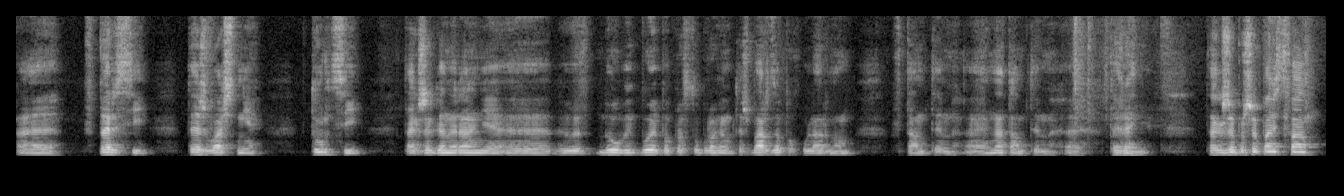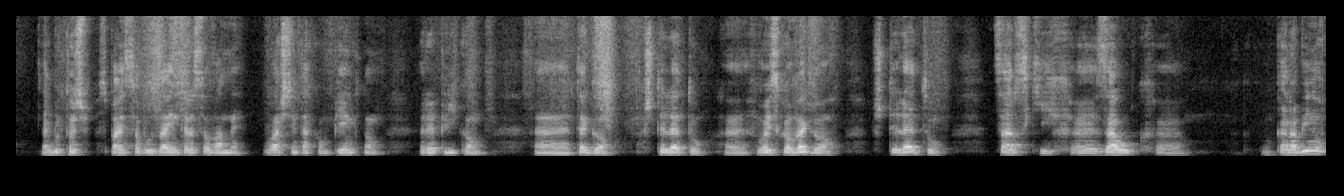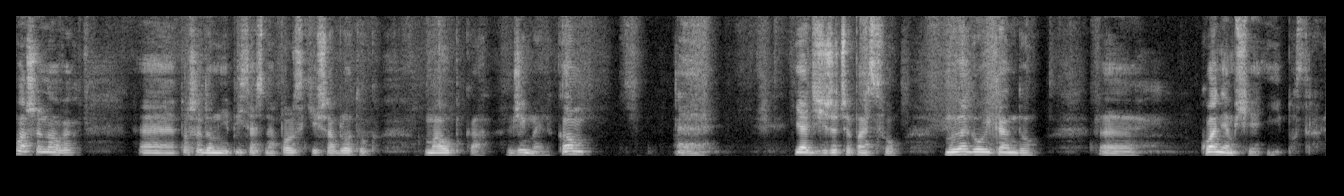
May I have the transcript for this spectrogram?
w Persji, też właśnie w Turcji. Także generalnie były, były, były po prostu bronią też bardzo popularną w tamtym, e, na tamtym e, terenie. Także proszę Państwa, jakby ktoś z Państwa był zainteresowany właśnie taką piękną repliką e, tego sztyletu, wojskowego sztyletu carskich załóg karabinów maszynowych, proszę do mnie pisać na polski szablotuk małpka gmail.com. Ja dziś życzę Państwu miłego weekendu. Kłaniam się i pozdrawiam.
